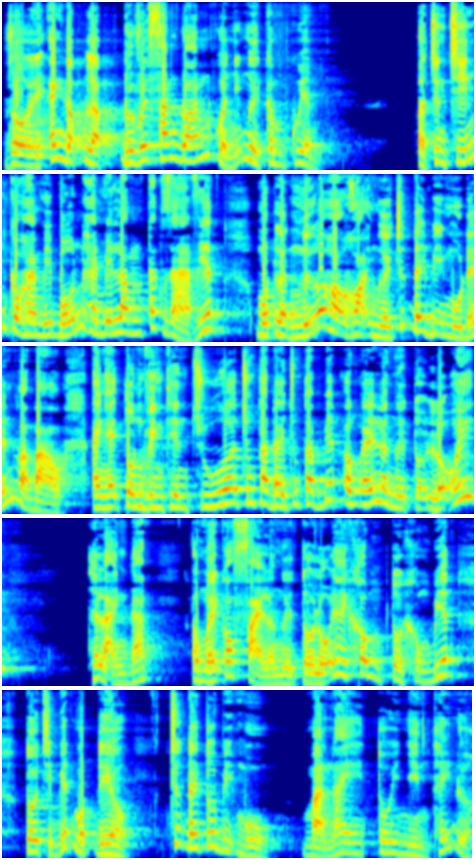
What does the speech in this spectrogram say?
Rồi anh độc lập đối với phán đoán của những người cầm quyền. Ở chương 9 câu 24 25 tác giả viết một lần nữa họ gọi người trước đây bị mù đến và bảo anh hãy tôn vinh Thiên Chúa, chúng ta đây chúng ta biết ông ấy là người tội lỗi. Thế là anh đáp, ông ấy có phải là người tội lỗi hay không? Tôi không biết, tôi chỉ biết một điều, trước đây tôi bị mù mà nay tôi nhìn thấy được.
